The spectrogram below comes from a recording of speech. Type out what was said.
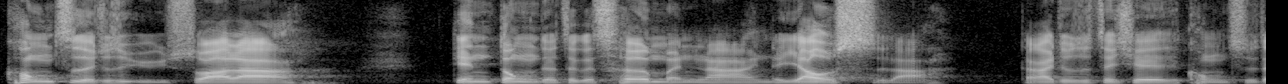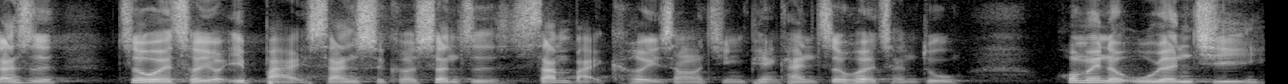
控制的就是雨刷啦、电动的这个车门啦、你的钥匙啦，大概就是这些控制。但是智慧车有一百三十颗甚至三百颗以上的晶片，看你智慧的程度。后面的无人机、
